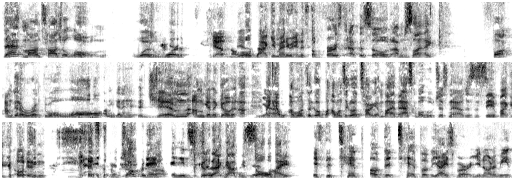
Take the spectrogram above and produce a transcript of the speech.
that montage alone was worth yep, the yep. whole documentary. And it's the first episode. I'm just like, fuck, I'm gonna run through a wall. I'm gonna hit the gym. I'm gonna go. I, yep. like, I, I, want to go. I want to go to Target and buy a basketball hoop just now, just to see if I could go and get some jumpers and, and because that got me so hyped. It's the tip of the tip of the iceberg. You know what I mean?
